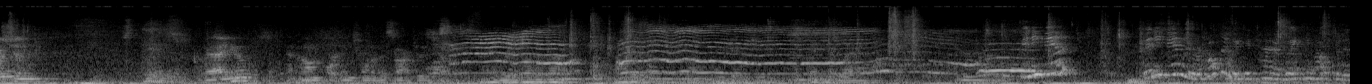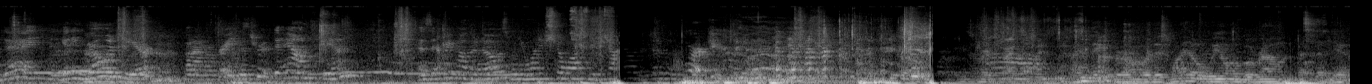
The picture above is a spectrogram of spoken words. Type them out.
makes us all question value and how important each one of us are to each other. I live all about it. Thank you, Gladys. Benny Ben? Benny Ben, we were hoping we could kind of wake him up for the day and get him going here, but I'm afraid the trip down, Ben, as every mother knows, when you want to show off your child, it doesn't work. I think for all of this, why don't we all go around and let them get it?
